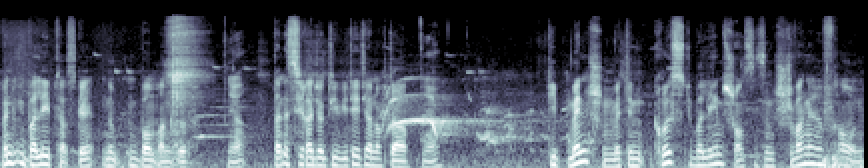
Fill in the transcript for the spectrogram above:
Wenn du überlebt hast, gell? Ne- Einen Bombenangriff. Ja, Dann ist die Radioaktivität ja noch da. ja. Die Menschen mit den größten Überlebenschancen sind schwangere Frauen.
